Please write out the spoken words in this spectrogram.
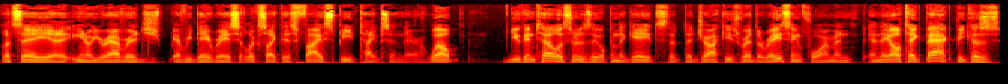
let's say uh, you know your average everyday race, it looks like there's five speed types in there. Well, you can tell as soon as they open the gates that the jockeys read the racing form and, and they all take back because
